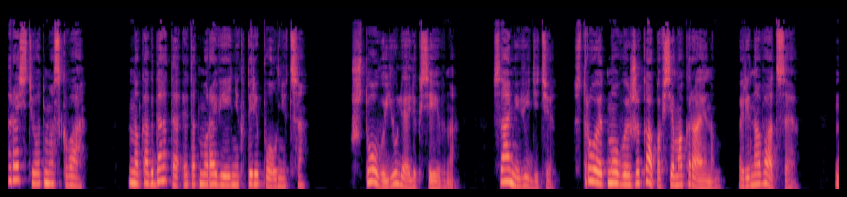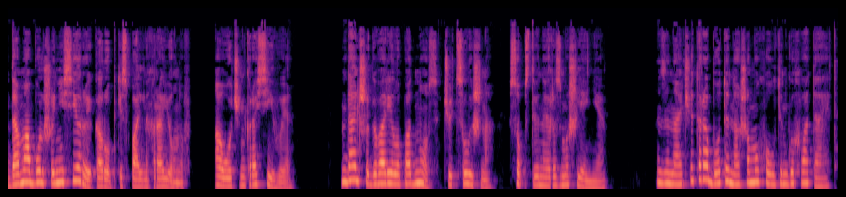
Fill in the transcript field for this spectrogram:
Растет Москва. Но когда-то этот муравейник переполнится. Что вы, Юлия Алексеевна? Сами видите, строят новые ЖК по всем окраинам. Реновация. Дома больше не серые коробки спальных районов, а очень красивые. Дальше говорила под нос, чуть слышно, собственные размышления. Значит, работы нашему холдингу хватает.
